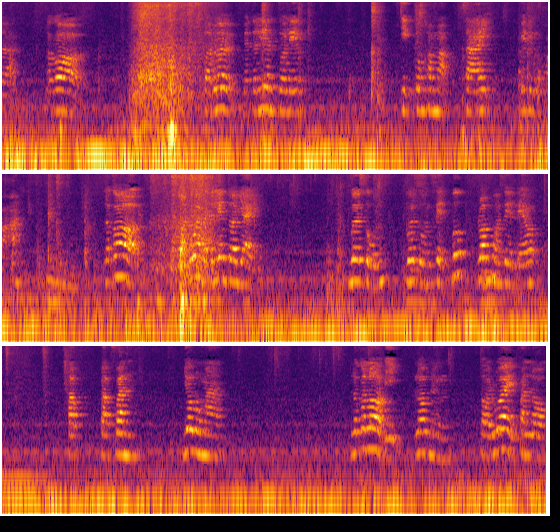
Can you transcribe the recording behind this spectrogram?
จะแล้วก็ ต่อด้วยแบตเตอรี่ยนตัวเล็ก จิกตรงขมับซ้ายไปถึงขวา แล้วก็ต่อด้วยแบตเตอรี่ยนตัวใหญ่ เบอร์ศูนย์เบอร์ศูนย์เสร็จปุ๊บรอบหัวเสร็จแล้ว ปรับปรับฟันโยกลงมา แล้วก็รอบอีกรอบหนึ่ง ต่อด้วยฟันรอง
